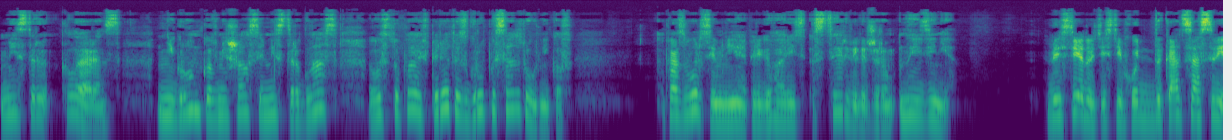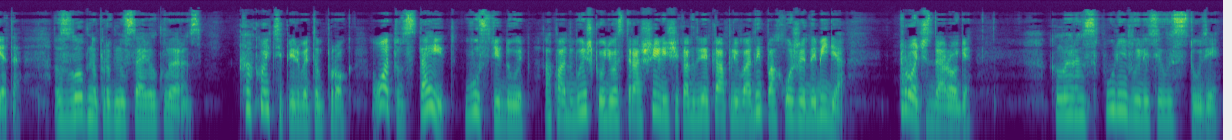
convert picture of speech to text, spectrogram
«Мистер Клэренс», — негромко вмешался мистер Глаз, выступая вперед из группы сотрудников. «Позвольте мне переговорить с Тервиллиджером наедине». «Беседуйте с ним хоть до конца света», — злобно прогнусавил Клэренс. «Какой теперь в этом прок? Вот он стоит, в ус дует, а под мышкой у него страшилище, как две капли воды, похожие на меня. Прочь с дороги!» Клэренс пулей вылетел из студии.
